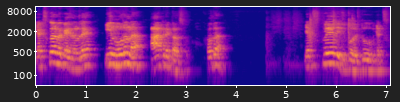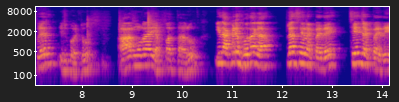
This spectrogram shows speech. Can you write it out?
ಎಕ್ಸ್ ಸ್ಕ್ವೇರ್ ಬೇಕಾಗಿದೆ ಅಂದ್ರೆ ಈ ನೂರನ್ನ ಆ ಕಡೆ ಕಳಿಸ್ಬೇಕು. ಹೌದಾ? X square equal to x square equal to ಆರ್ನೂರ ಎಪ್ಪತ್ತಾರು. ಇದು ಆ ಕಡೆ ಹೋದಾಗ ಪ್ಲಸ್ ಏನಾಗ್ತಾ ಇದೆ? ಚೇಂಜ್ ಆಗ್ತಾ ಇದೆ.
